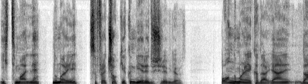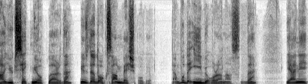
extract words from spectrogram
ihtimalle numarayı sıfıra çok yakın bir yere düşürebiliyoruz. 10 numaraya kadar yani daha yüksek miyoplarda %95 oluyor. Yani bu da iyi bir oran aslında. Yani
